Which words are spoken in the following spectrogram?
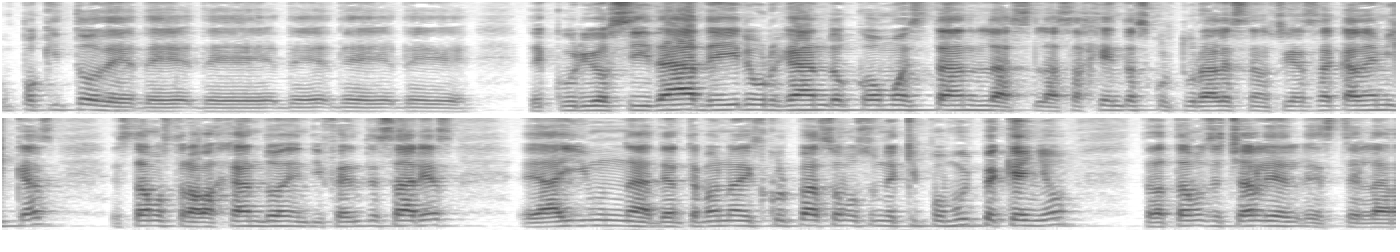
un poquito de, de, de, de, curiosidad de ir hurgando cómo están las, las agendas culturales en las ciudades académicas. Estamos trabajando en diferentes áreas. Eh, hay una, de antemano una disculpa, somos un equipo muy pequeño, tratamos de echarle este, la,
